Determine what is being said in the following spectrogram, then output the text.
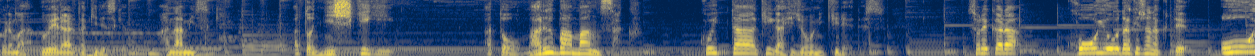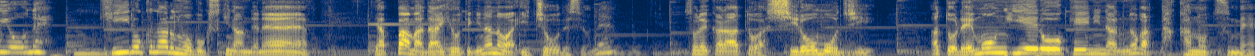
これまあ植えられた木ですけど花水木。あと錦木。あと丸葉満作。こういった木が非常に綺麗です。それから紅葉だけじゃなくて応葉ね。うん。黄色くなるのも僕好きなんでねやっぱまあ代表的なのはイチョウですよね。それからあとは白文字。あとレモンイエロー系になるのが鷹の爪。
